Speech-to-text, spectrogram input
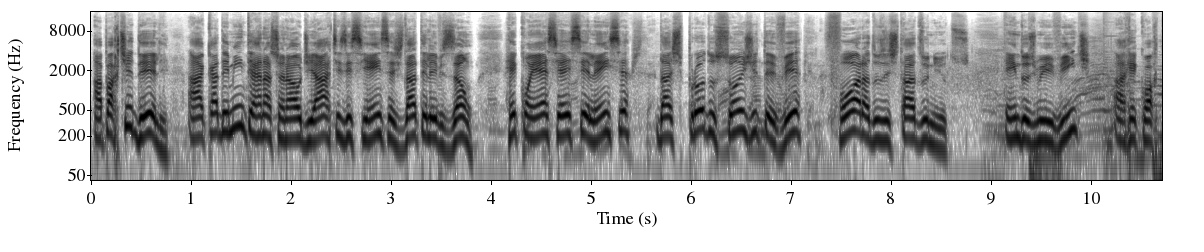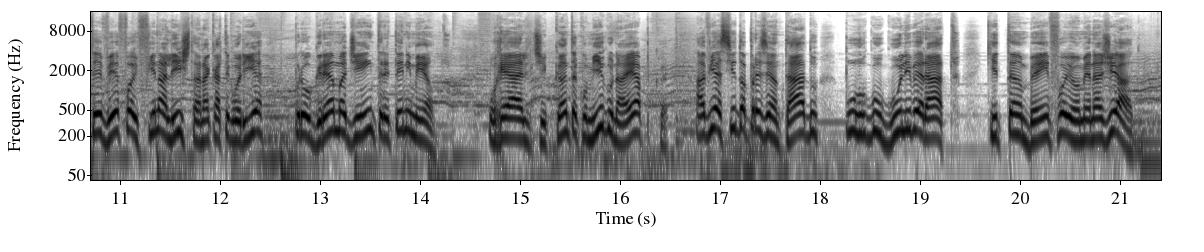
A partir dele, a Academia Internacional de Artes e Ciências da Televisão reconhece a excelência das produções de TV fora dos Estados Unidos. Em 2020, a Record TV foi finalista na categoria Programa de Entretenimento. O reality Canta Comigo, na época, havia sido apresentado por Gugu Liberato, que também foi homenageado.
